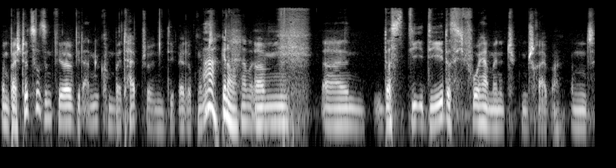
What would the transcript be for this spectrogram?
Und bei Stütze sind wir wieder angekommen bei Type-Driven Development. Ah, genau. Da ähm, äh, das ist die Idee, dass ich vorher meine Typen schreibe. Und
